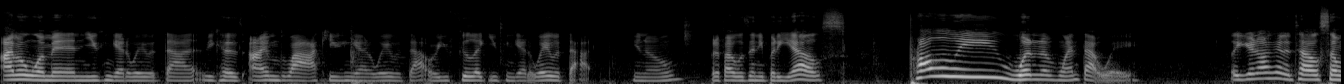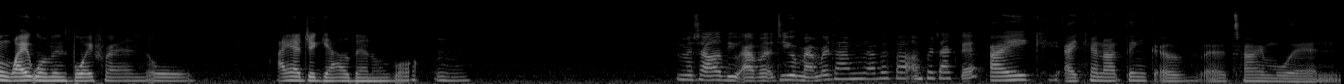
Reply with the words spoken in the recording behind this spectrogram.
I'm a woman, you can get away with that because I'm black, you can get away with that or you feel like you can get away with that, you know? But if I was anybody else, probably wouldn't have went that way. Like you're not gonna tell some white woman's boyfriend, "Oh, I had your gal bent over." Mm-hmm. Michelle, have you ever? Do you remember a time you ever felt unprotected? I I cannot think of a time when.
